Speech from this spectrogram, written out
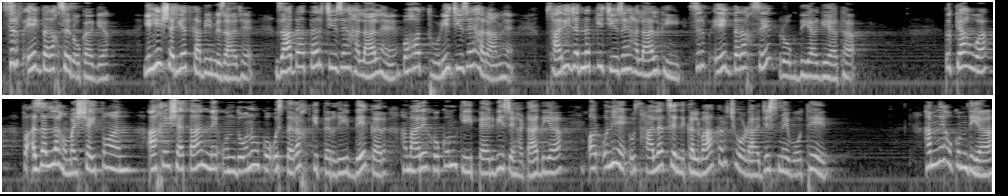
صرف ایک درخت سے روکا گیا۔ یہی شریعت کا بھی مزاج ہے۔ زیادہ تر چیزیں حلال ہیں، بہت تھوڑی چیزیں حرام ہیں۔ ساری جنت کی چیزیں حلال تھیں، صرف ایک درخت سے روک دیا گیا تھا۔ تو کیا ہوا؟ فض اللہ شیطان آخر شیطان نے ان دونوں کو اس درخت کی ترغیب دے کر ہمارے حکم کی پیروی سے ہٹا دیا اور انہیں اس حالت سے نکلوا کر چھوڑا جس میں وہ تھے۔ ہم نے حکم دیا،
